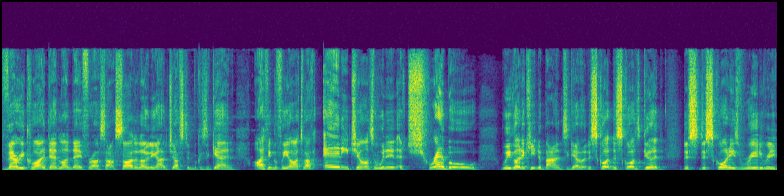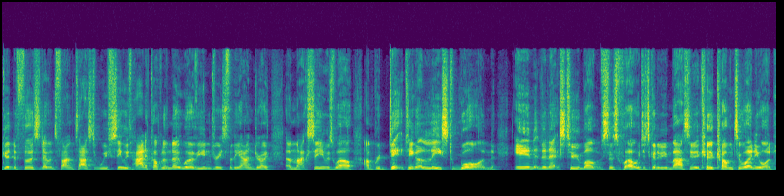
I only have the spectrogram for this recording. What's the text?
Very quiet deadline day for us outside of loaning out Justin, because again, I think if we are to have any chance of winning a treble, we got to keep the band together. The squad, the squad's good. This the squad is really, really good. The first eleven's fantastic. We've seen we've had a couple of noteworthy injuries for Leandro and Maxime as well. I'm predicting at least one in the next two months as well, which is going to be massive. It could come to anyone.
